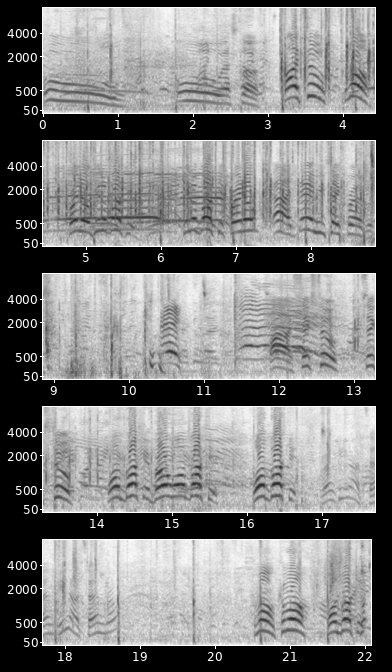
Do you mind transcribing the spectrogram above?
Ooh. Ooh, that's tough. Five two. Come on. Fredo, get a bucket. Get a bucket, Fredo. God damn, you take forever. Hey. Five, six, two, six, two. One bucket, bro. One bucket. One bucket. Bro, he's not 10. He's not 10, bro. Come on, come on. One bucket.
